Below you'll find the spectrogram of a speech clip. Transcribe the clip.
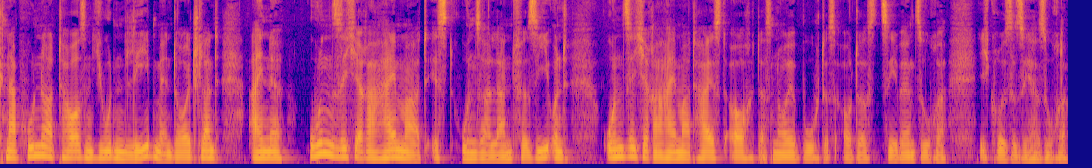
Knapp 100.000 Juden leben in Deutschland. Eine Unsichere Heimat ist unser Land für Sie und unsichere Heimat heißt auch das neue Buch des Autors C. Bernd Sucher. Ich grüße Sie, Herr Sucher.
